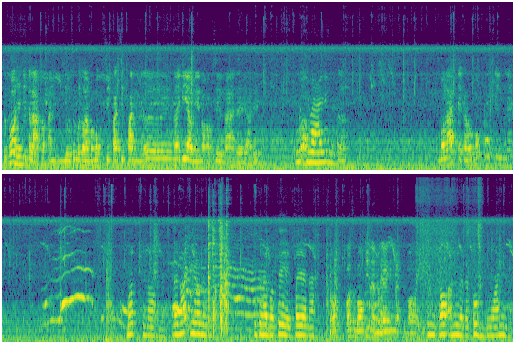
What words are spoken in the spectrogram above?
เฉพาะเห็นอยู่ตลาดก็อันอยู่สมุทรสาครก็บอกสิบพันสิบพันเออน้อยเดียวเนี่ยบอกเขาไปซื้อมาเดี๋ยวเดี๋ยวเดี๋ยวมันสิลายยังไงเออโมรัสแต่เขาบอกได้จริงเลยมดพี่น้องเลยแล้วน้อยเดียวหนึ่ง มันจะให้บอเต้ไปอะนะเอาเอาสมองกินอะไรมาแรงใช่ไหมสมองอะไรกินอืมก็อันนี้เราจะต้มหัวนี่นะ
